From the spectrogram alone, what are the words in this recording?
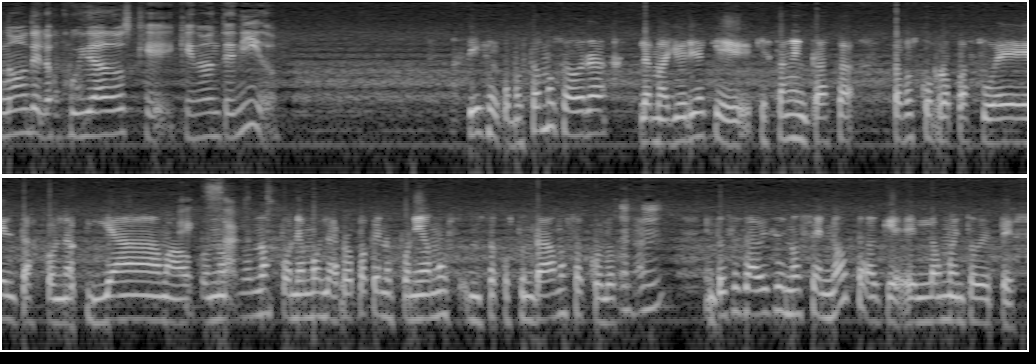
¿no? De los cuidados que, no han tenido. Sí, como estamos ahora, la mayoría que, están en casa estamos con ropa sueltas, con la pijama, o no, nos ponemos la ropa que nos poníamos, nos acostumbrábamos a colocar. Entonces a veces no se nota que el aumento de peso.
